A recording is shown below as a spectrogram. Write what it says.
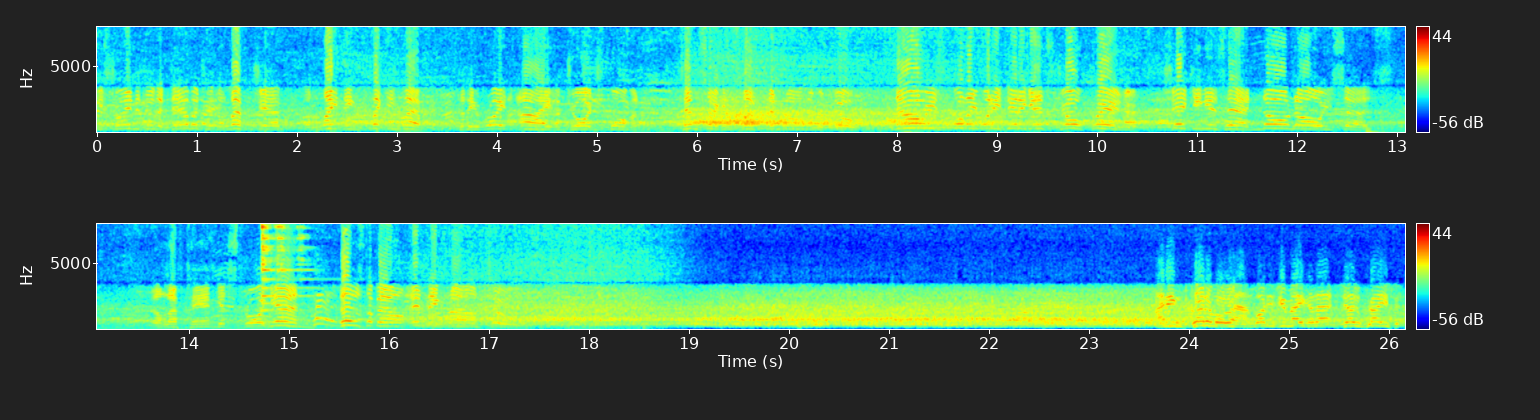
He's trying to do the damage with the left jab, the lightning flicking left to the right eye of George Foreman. 10 seconds left in round number two. Now he's pulling what he did against Joe Frazier, shaking his head. No, no, he says. The left hand gets through again. There's the bell, ending round two. An incredible round. What did you make of that, Joe Frazier?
